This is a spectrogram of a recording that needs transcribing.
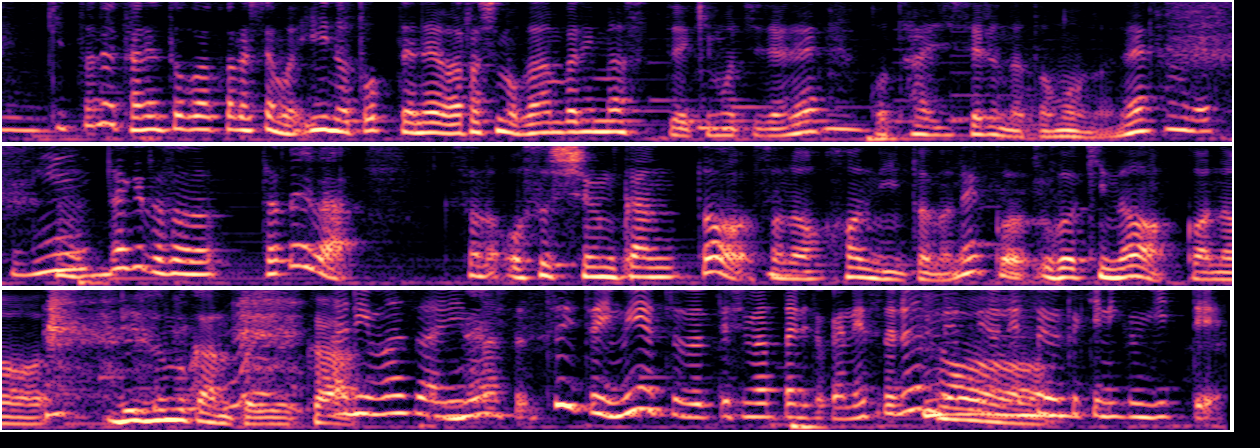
うん。きっとねタレント側からしてもいいの取ってね私も頑張りますっていう気持ちでね、うん。こう対峙してるんだと思うのね。そうですうね。ん、だけどその例えばその押す瞬間とその本人とのねこう動きのこのリズム感というか ありますあります、ついつい目つぶってしまったりとかねするんですよねそう。そういう時に限って。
